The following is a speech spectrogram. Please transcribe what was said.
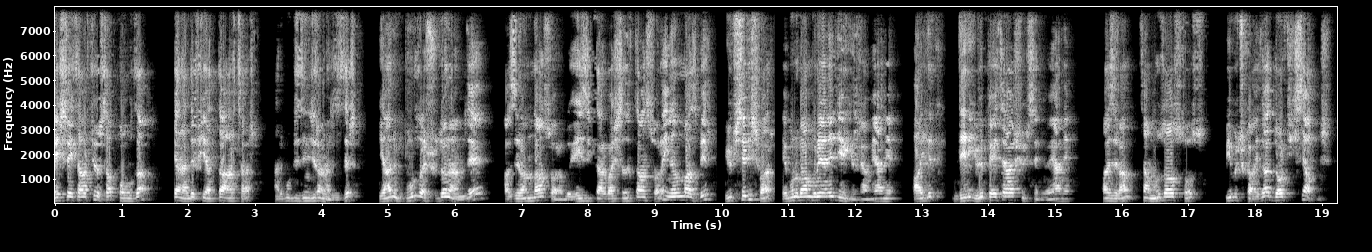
hash rate artıyorsa POV'da genelde fiyat da artar. Hani bu bir zincir analizdir. Yani burada şu dönemde Haziran'dan sonra bu ezikler başladıktan sonra inanılmaz bir yükseliş var. E bunu ben buraya ne diye gireceğim? Yani aylık deli gibi PTH yükseliyor. Yani Haziran, Temmuz, Ağustos bir buçuk ayda 4x yapmış.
